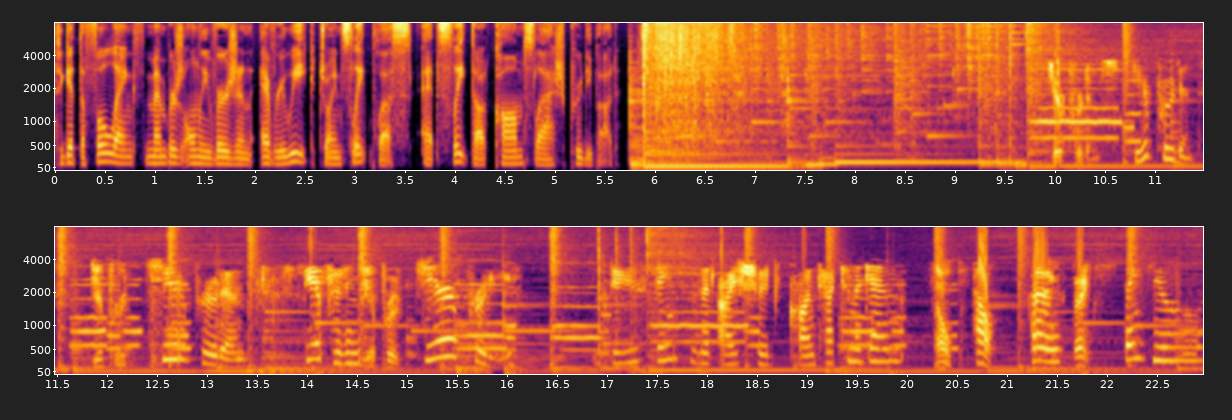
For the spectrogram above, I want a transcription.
To get the full-length, members-only version every week, join Slate Plus at slate.com slash prudypod. Dear Prudence. Dear Prudence. Dear Prudence. Dear Prudence. Dear Prudence. Dear Prudence. Dear Prudy. Do you think that I should contact him again? Help. Help. Thanks. Thanks. Thank you.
